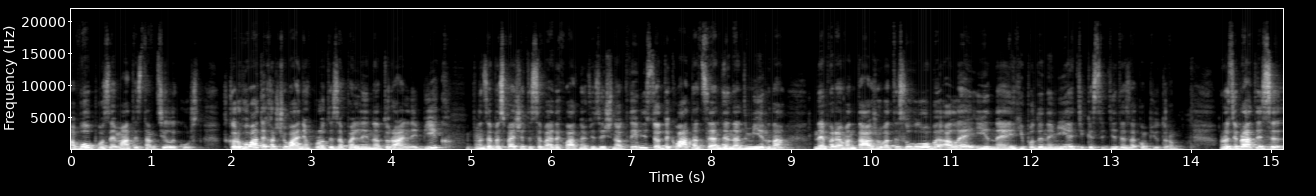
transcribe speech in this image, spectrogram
Або позайматися там цілий курс. Скоригувати харчування в протизапальний натуральний бік, забезпечити себе адекватною фізичною активністю. Адекватна це не надмірна, не перевантажувати суглоби, але і не гіподинамія, тільки сидіти за комп'ютером. Розібратися,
